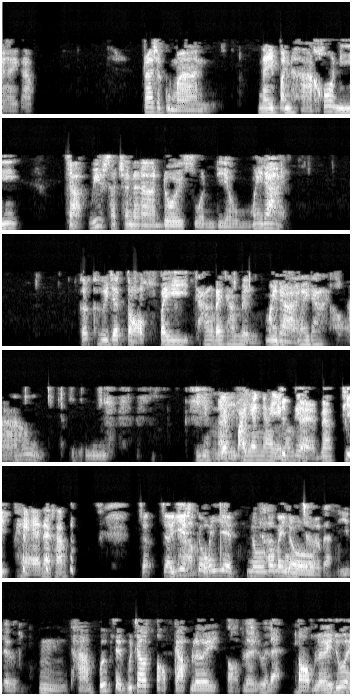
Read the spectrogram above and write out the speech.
ยังไงครับ ราชกุมารในปัญหาข้อนี้จะวิสัชนาโดยส่วนเดียวไม่ได้ ก็คือจะตอบไปทางใดทางหนึ่ง ไม่ได้ ไม่ได้อ้าวโอ้โหนี่ยังไงจะไปยังไงผิคดรับแผเนี่ยนนะผิดแผนนะครับ จะจะ yes ก็ไม่ yes no ก็ไม่ no เจอแบบนี้เลย อืม ถามปุ๊บเสร็จพระเจ้าตอบกลับเลย ตอบเลยด้วยแหละ ตอบเลยด้วย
